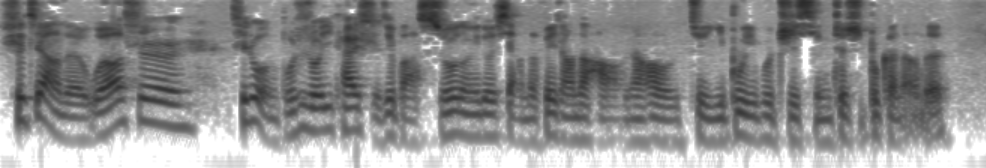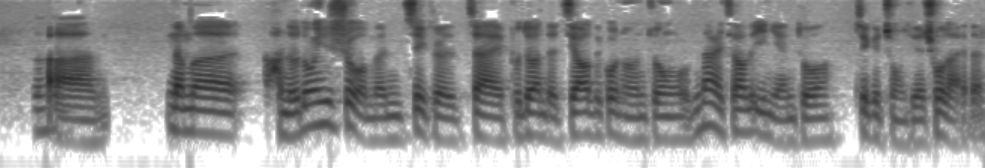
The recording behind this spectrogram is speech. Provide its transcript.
是这样的。我要是其实我们不是说一开始就把所有东西都想得非常的好，然后就一步一步执行，这是不可能的。啊，那么很多东西是我们这个在不断的教的过程中，我们大概教了一年多，这个总结出来的。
